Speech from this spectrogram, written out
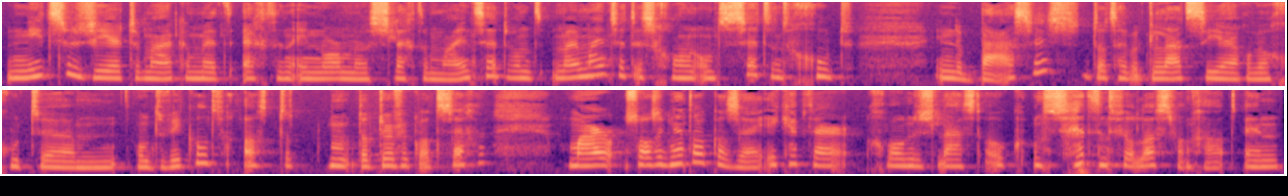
niet zozeer te maken met echt een enorme slechte mindset, want mijn mindset is gewoon ontzettend goed in de basis. Dat heb ik de laatste jaren wel goed um, ontwikkeld. Als dat, dat durf ik wel te zeggen. Maar zoals ik net ook al zei, ik heb daar gewoon dus laatst ook ontzettend veel last van gehad. En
